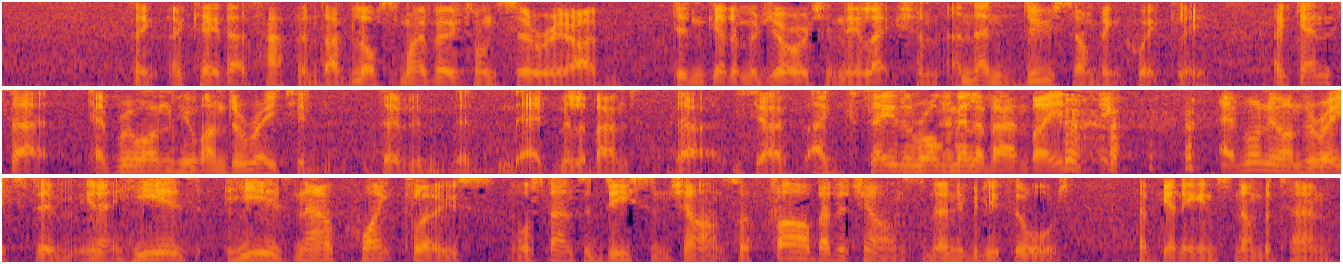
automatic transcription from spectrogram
think, okay, that's happened. I've lost my vote on Syria. I didn't get a majority in the election, and then do something quickly. Against that, everyone who underrated David, Ed Miliband, that, you see, I, I say the wrong Miliband by instinct. everyone who underrated him, you know, he is he is now quite close, or stands a decent chance, a far better chance than anybody thought of getting into number ten.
